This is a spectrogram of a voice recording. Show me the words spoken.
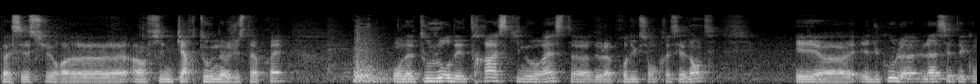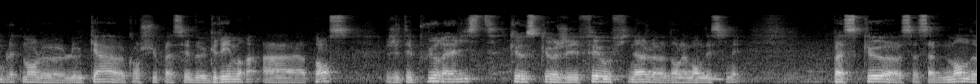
passer sur euh, un film cartoon juste après. On a toujours des traces qui nous restent euh, de la production précédente. Et, du coup, là, c'était complètement le, cas quand je suis passé de Grimre à Pense. J'étais plus réaliste que ce que j'ai fait au final dans la bande dessinée. Parce que ça, demande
